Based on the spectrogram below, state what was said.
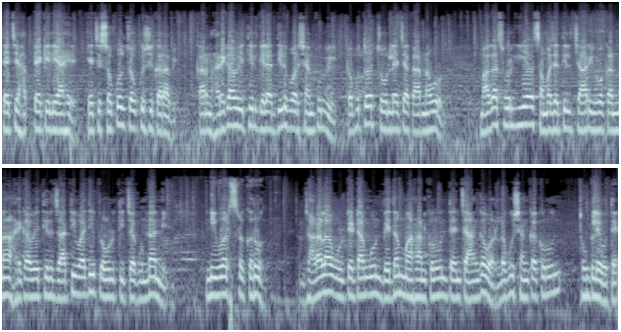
त्याची हत्या केली आहे याची सखोल चौकशी करावी. कारण हरेगाव येथील गेल्या दीड वर्षांपूर्वी कबूतर चोरल्याच्या कारणावरून मागासवर्गीय समाजातील चार युवकांना हरेगाव येथील जातीवादी प्रवृत्तीच्या गुंडांनी निवर्स्त्र करून झाडाला उलटे टांगून बेदम मारहाण करून त्यांच्या अंगावर लघुशंका करून थुंकले होते.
